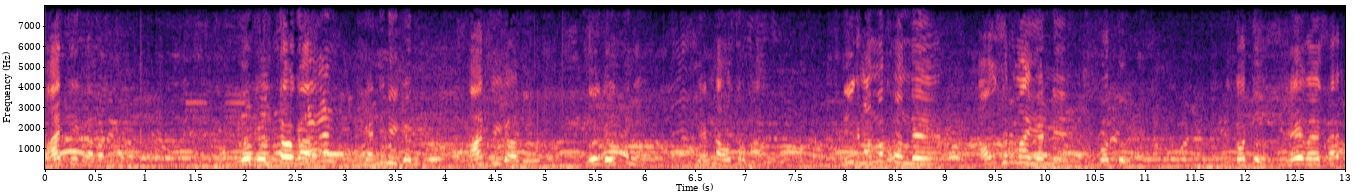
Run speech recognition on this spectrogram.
పార్టీ కాబట్టి నువ్వు గెలుతావుగా. ఇవన్నీ నీకు ఎందుకు పార్టీ కాదు. నువ్వు గెలుతున్నావు. ఇవన్నీ అవసరమా? నీకు నమ్మకం ఉంది. అవసరమా ఇవన్నీ? వద్దు. ఇంకొద్దు జై వైఎస్ఆర్.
